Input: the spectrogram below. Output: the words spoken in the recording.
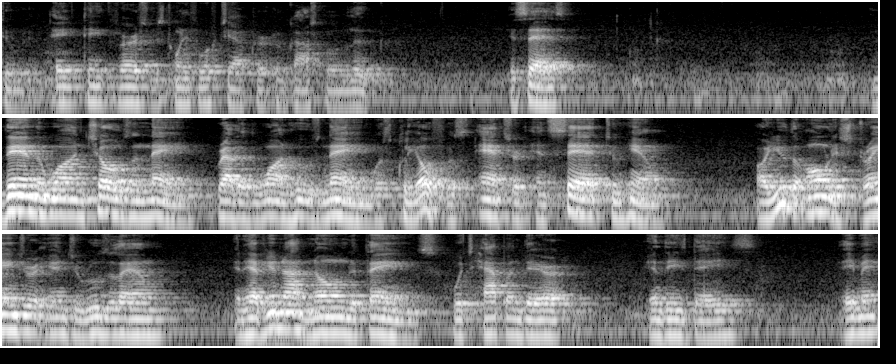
to the 18th verse, this 24th chapter of Gospel of Luke, it says, Then the one chosen name rather the one whose name was Cleophas, answered and said to him, Are you the only stranger in Jerusalem, and have you not known the things which happened there in these days? Amen.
